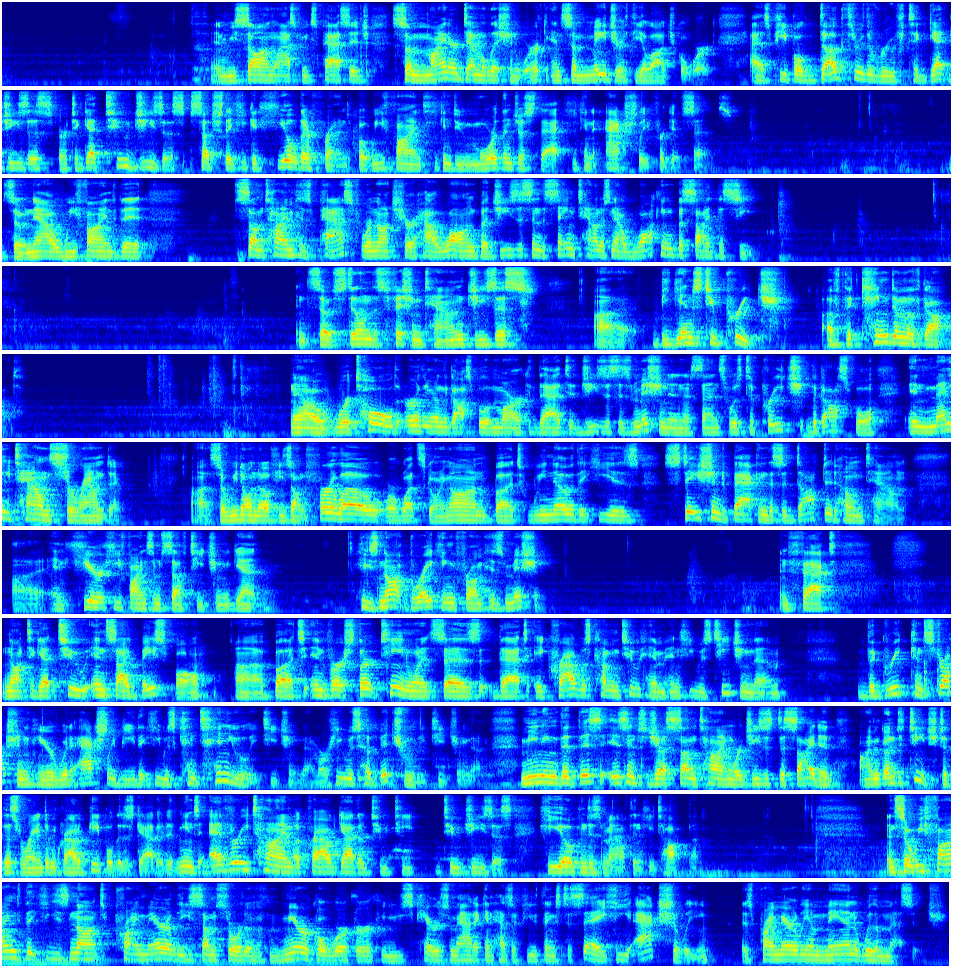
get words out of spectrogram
And we saw in last week's passage some minor demolition work and some major theological work as people dug through the roof to get Jesus or to get to Jesus such that he could heal their friend. But we find he can do more than just that, he can actually forgive sins. So now we find that some time has passed, we're not sure how long, but Jesus in the same town is now walking beside the sea. And so, still in this fishing town, Jesus uh, begins to preach of the kingdom of God. Now, we're told earlier in the Gospel of Mark that Jesus' mission, in a sense, was to preach the gospel in many towns surrounding. Uh, so we don't know if he's on furlough or what's going on, but we know that he is stationed back in this adopted hometown. Uh, and here he finds himself teaching again. He's not breaking from his mission. In fact, not to get too inside baseball, uh, but in verse 13, when it says that a crowd was coming to him and he was teaching them, the Greek construction here would actually be that he was continually teaching them or he was habitually teaching them, meaning that this isn't just some time where Jesus decided, I'm going to teach to this random crowd of people that is gathered. It means every time a crowd gathered to, te- to Jesus, he opened his mouth and he taught them. And so we find that he's not primarily some sort of miracle worker who's charismatic and has a few things to say. He actually is primarily a man with a message.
